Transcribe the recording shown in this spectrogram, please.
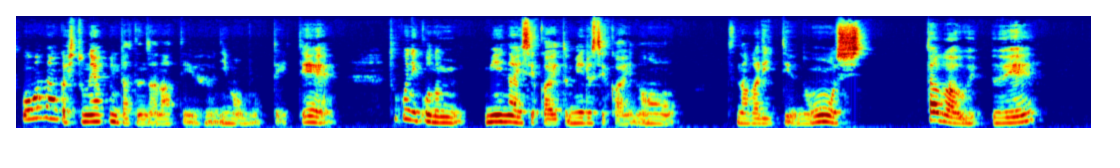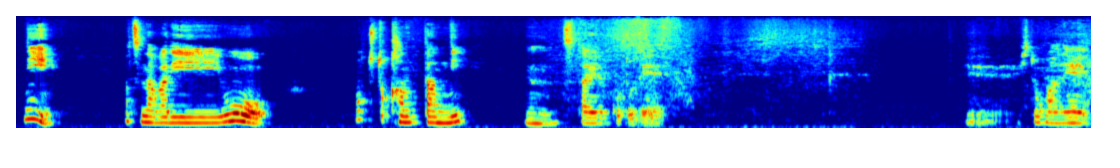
そこがなんか人の役に立つんだなっていうふうに今思っていて、特にこの見えない世界と見える世界のつながりっていうのを知ったが上に、つながりをもうちょっと簡単に、うん、伝えることで、えー、人がね、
